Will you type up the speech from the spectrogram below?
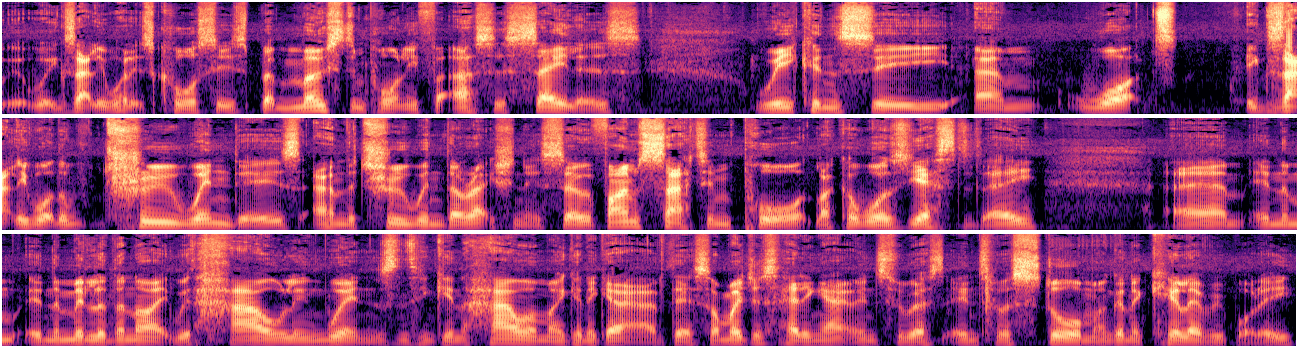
exactly what its course is. But most importantly for us as sailors, we can see um, what exactly what the true wind is and the true wind direction is. So if I'm sat in port like I was yesterday, um, in the in the middle of the night with howling winds and thinking, how am I going to get out of this? Am I just heading out into a into a storm? I'm going to kill everybody.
